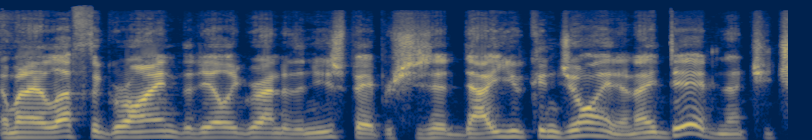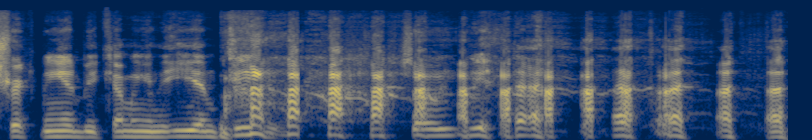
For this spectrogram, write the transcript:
And when I left the grind, the daily grind of the newspaper, she said, "Now you can join," and I did. And then she tricked me into becoming an EMT. so, yeah.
